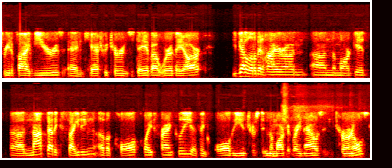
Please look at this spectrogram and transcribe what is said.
three to five years, and cash returns stay about where they are. You've got a little bit higher on on the market. Uh, not that exciting of a call, quite frankly. I think all the interest in the market right now is internals.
